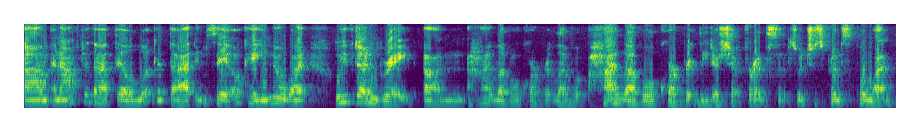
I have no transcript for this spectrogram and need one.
Um, and after that, they'll look at that and say, okay, you know what, we've done great on high level corporate level, high level corporate leadership, for instance, which is principle one,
